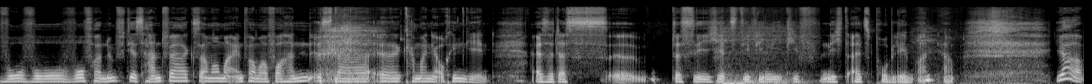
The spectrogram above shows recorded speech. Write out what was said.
wo, wo, wo vernünftiges Handwerk, sagen wir mal, einfach mal vorhanden ist, da äh, kann man ja auch hingehen. Also das, äh, das sehe ich jetzt definitiv nicht als Problem an. Ja, ja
